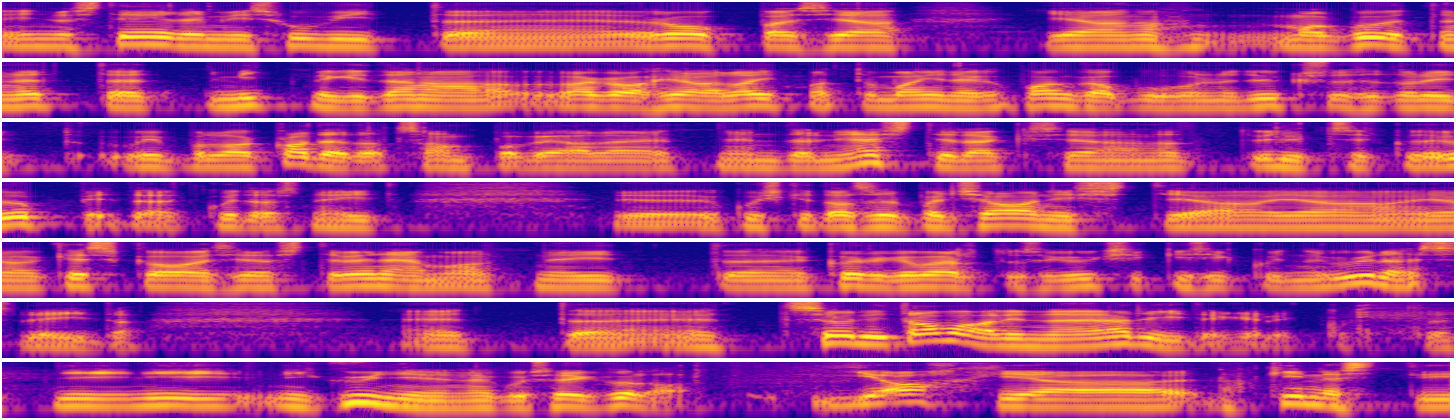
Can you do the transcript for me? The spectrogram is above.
investeerimishuvid Euroopas ja ja noh, ma kujutan ette, et mitmegi täna väga hea laitmatu mainega panga puhul need üksused olid võib-olla kadedad Sampo peale, et nendel nii hästi läks ja nad üritasid kuidagi õppida, et kuidas neid kuskilt Aserbaidžaanist ja, ja, ja Kesk-Aasiast ja Venemaalt neid kõrge väärtusega üksikisikuid nagu üles leida et, et see oli tavaline äri tegelikult, et nii, nii, nii küüniline, nagu see ei kõla. jah, ja noh, kindlasti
